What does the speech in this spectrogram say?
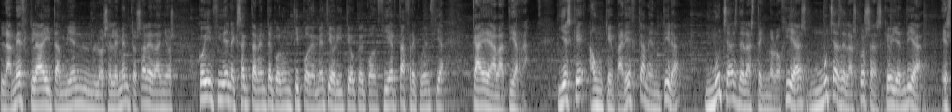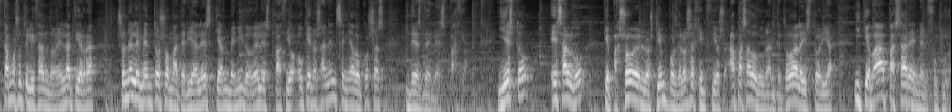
la mezcla y también los elementos aledaños coinciden exactamente con un tipo de meteorito que con cierta frecuencia cae a la Tierra. Y es que, aunque parezca mentira, muchas de las tecnologías, muchas de las cosas que hoy en día estamos utilizando en la Tierra son elementos o materiales que han venido del espacio o que nos han enseñado cosas desde el espacio. Y esto es algo que pasó en los tiempos de los egipcios, ha pasado durante toda la historia y que va a pasar en el futuro.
